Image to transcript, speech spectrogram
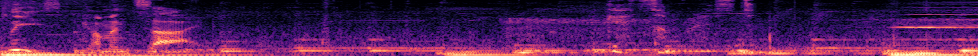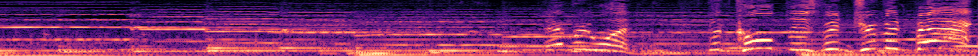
Please, come inside. Get some rest. Everyone! The cult has been driven back!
